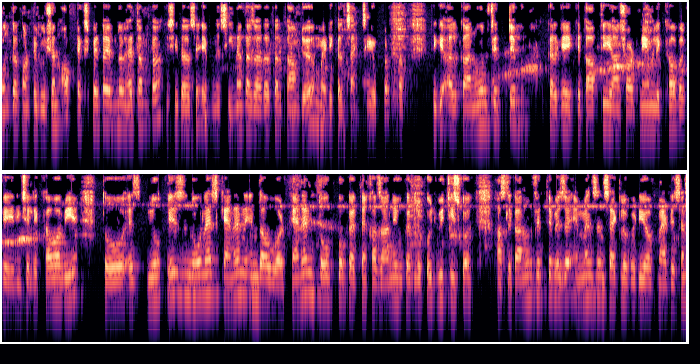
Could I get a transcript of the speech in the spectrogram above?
उनका कॉन्ट्रीब्यूशन ऑप्टिक्स पे था इब्न हैतम का। इसी तरह से इब्न सीना का ज़्यादातर काम जो है मेडिकल साइंस के ऊपर था। ठीक है अल कानून फिर तिब करके एक किताब किताब थी यहाँ शॉर्ट नेम लिखा बल्कि नीचे लिखा हुआ भी है। तो is known as Canon in the world Canon तोप को कहते हैं, खजाने को कहते हैं कुछ भी चीज़ को हासिल कानून फिर is immense encyclopedia of medicine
